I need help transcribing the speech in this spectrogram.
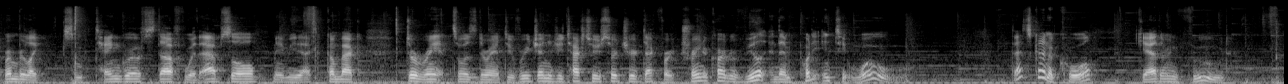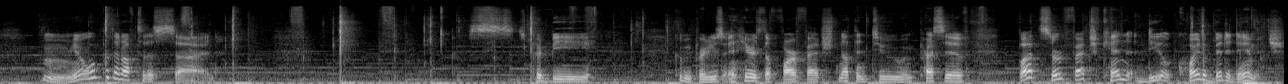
remember like some Tangrowth stuff with Absol. Maybe that could come back. Durant. So what does Durant do? For each energy attached to search your deck for a trainer card, reveal it, and then put it into. Whoa. That's kind of cool. Gathering food. Hmm, you know, we'll put that off to the side. This could be could be pretty useful. And here's the Farfetch'd. Nothing too impressive. but Sirfetch'd can deal quite a bit of damage.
